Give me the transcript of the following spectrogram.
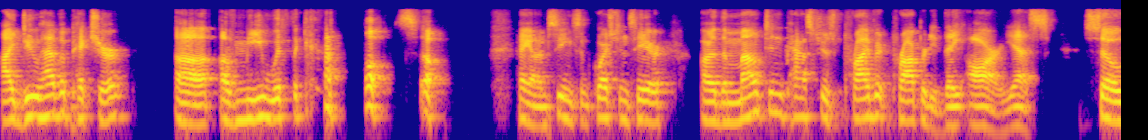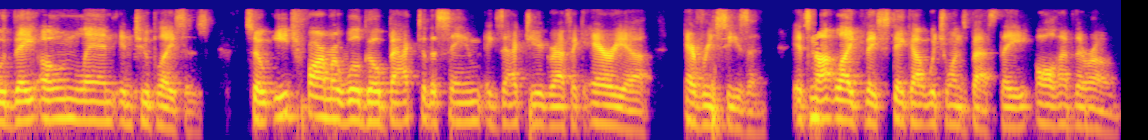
i do have a picture uh, of me with the cow so hang on i'm seeing some questions here are the mountain pastures private property they are yes so they own land in two places so each farmer will go back to the same exact geographic area every season. It's not like they stake out which one's best. They all have their own.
